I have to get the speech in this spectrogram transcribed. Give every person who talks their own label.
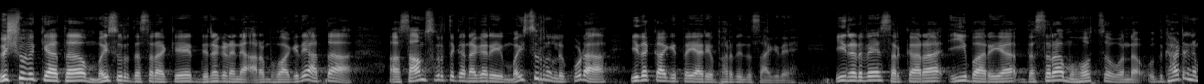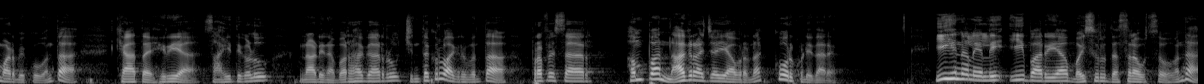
Speaker 1: ವಿಶ್ವವಿಖ್ಯಾತ ಮೈಸೂರು ದಸರಾಕ್ಕೆ ದಿನಗಣನೆ ಆರಂಭವಾಗಿದೆ. ಅತ್ತ ಸಾಂಸ್ಕೃತಿಕ ನಗರಿ ಮೈಸೂರಿನಲ್ಲೂ ಕೂಡ ಇದಕ್ಕಾಗಿ ತಯಾರಿ ಭರದಿಂದ ಸಾಗಿದೆ. ಈ ನಡುವೆ ಸರ್ಕಾರ ಈ ಬಾರಿಯ ದಸರಾ ಮಹೋತ್ಸವವನ್ನು ಉದ್ಘಾಟನೆ ಮಾಡಬೇಕು ಅಂತ ಖ್ಯಾತ ಹಿರಿಯ ಸಾಹಿತಿಗಳು, ನಾಡಿನ ಬರಹಗಾರರು, ಚಿಂತಕರೂ ಆಗಿರುವಂಥ ಪ್ರೊಫೆಸರ್ ಹಂಪ ನಾಗರಾಜಯ್ಯ ಅವರನ್ನು ಕೋರಿಕೊಂಡಿದ್ದಾರೆ. ಈ ಹಿನ್ನೆಲೆಯಲ್ಲಿ ಈ ಬಾರಿಯ ಮೈಸೂರು ದಸರಾ ಉತ್ಸವವನ್ನು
